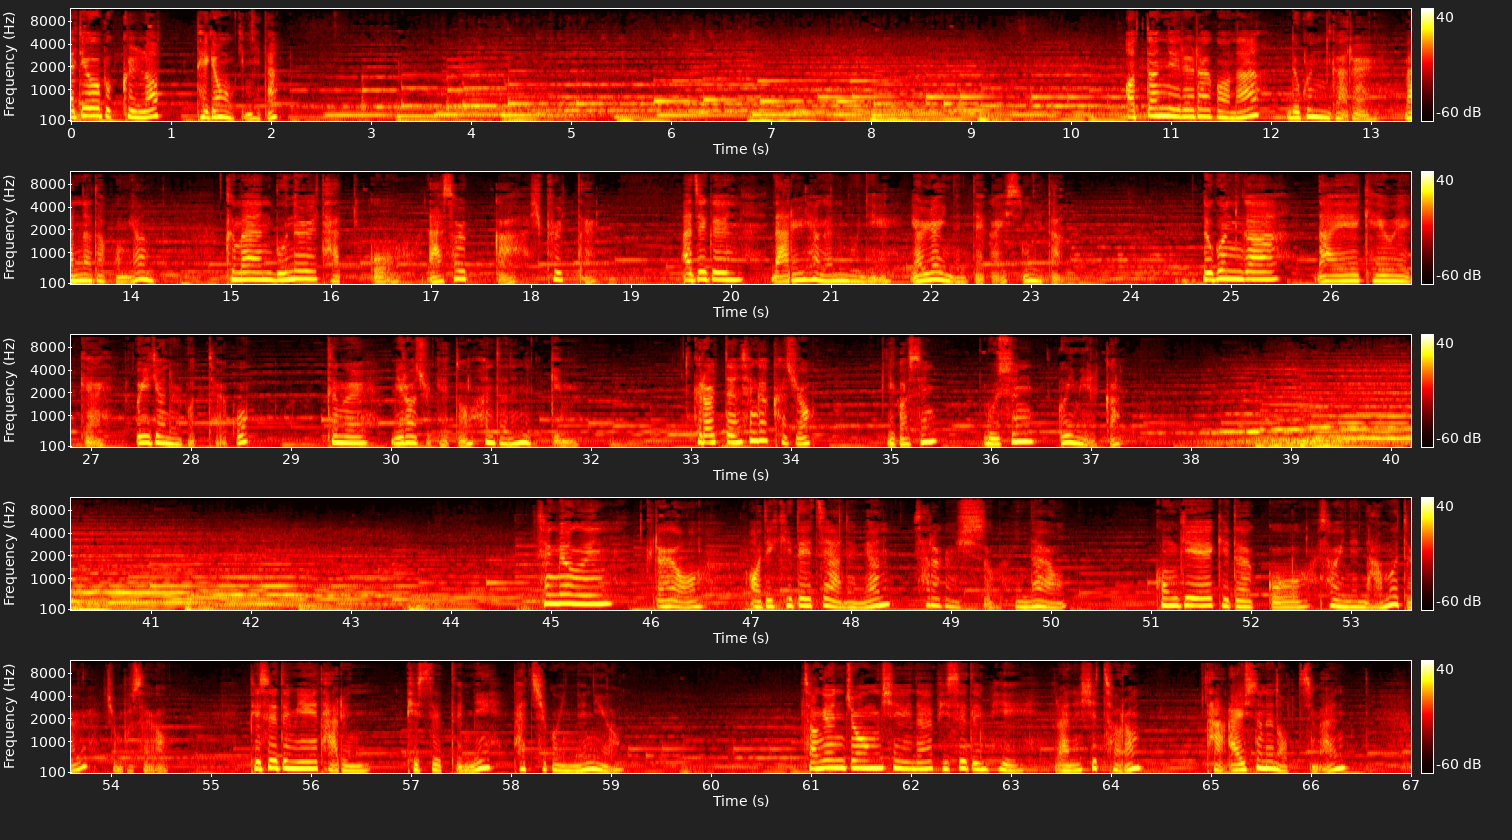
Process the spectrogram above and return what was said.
라디오 북클럽 배경옥입니다. 어떤 일을 하거나 누군가를 만나다 보면 그만 문을 닫고 나설까 싶을 때 아직은 나를 향한 문이 열려 있는 때가 있습니다. 누군가 나의 계획에 의견을 보태고 등을 밀어주기도 한다는 느낌. 그럴 땐 생각하죠. 이것은 무슨 의미일까? 생명은 그래요. 어디 기대지 않으면 살아갈 수 있나요? 공기에 기대고 서 있는 나무들 좀 보세요. 비스듬히 다른 비스듬히 받치고 있는 이유. 정현종 시인의 비스듬히라는 시처럼 다 알 수는 없지만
